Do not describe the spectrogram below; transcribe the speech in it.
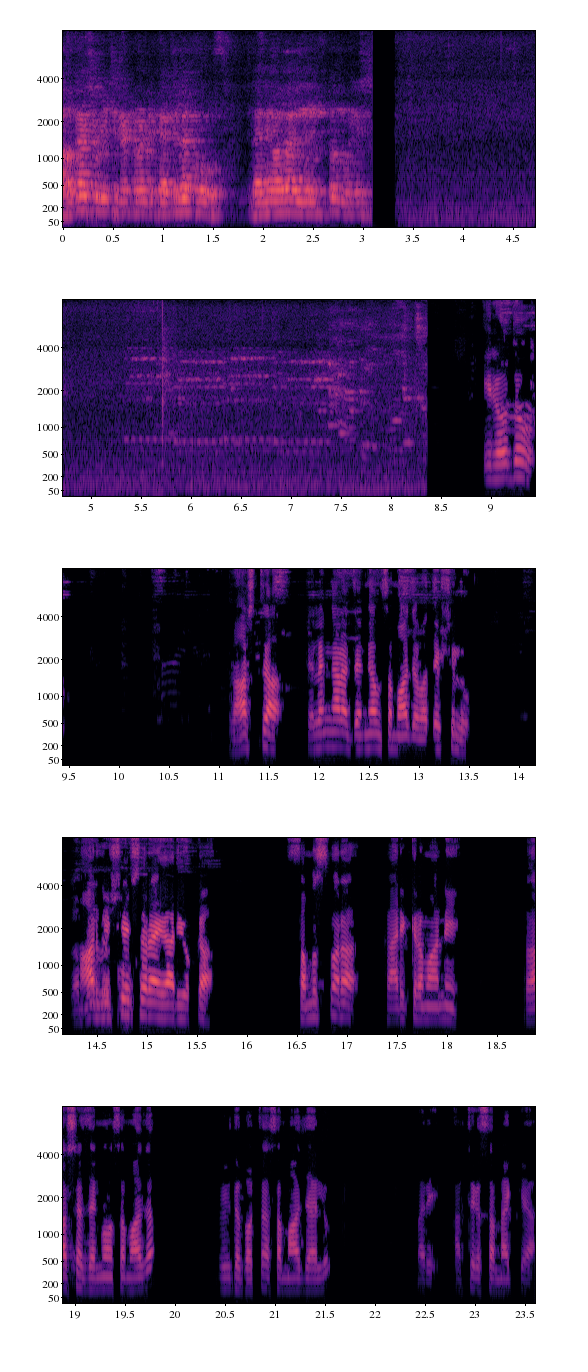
అవకాశం ఇచ్చినటువంటి గతులకు ధన్యవాదాలు తెలుపుతూ ఈరోజు రాష్ట్ర తెలంగాణ జంగం సమాజం అధ్యక్షులు ఆర్ విశ్వేశ్వరయ్య గారి యొక్క సంస్మర కార్యక్రమాన్ని రాష్ట్ర జంగం సమాజం వివిధ భక్త సమాజాలు మరి అర్చక సమాఖ్య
